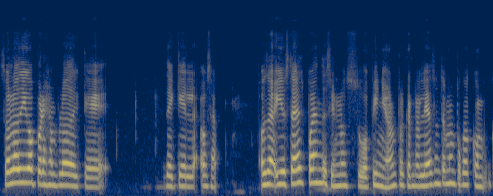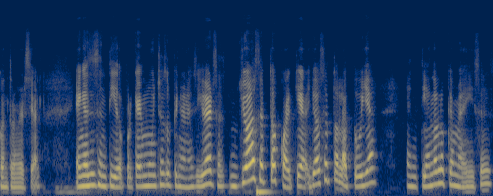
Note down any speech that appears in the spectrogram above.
solo digo, por ejemplo, de que, de que, o sea, o sea, y ustedes pueden decirnos su opinión, porque en realidad es un tema un poco controversial en ese sentido, porque hay muchas opiniones diversas. Yo acepto cualquiera, yo acepto la tuya, entiendo lo que me dices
